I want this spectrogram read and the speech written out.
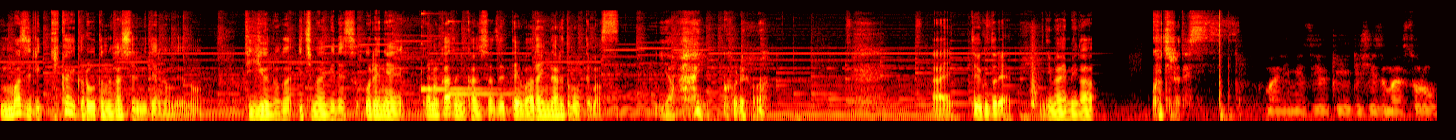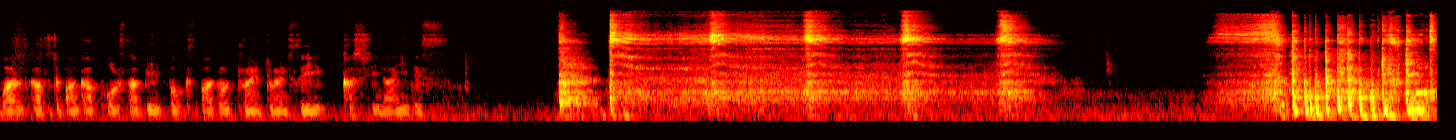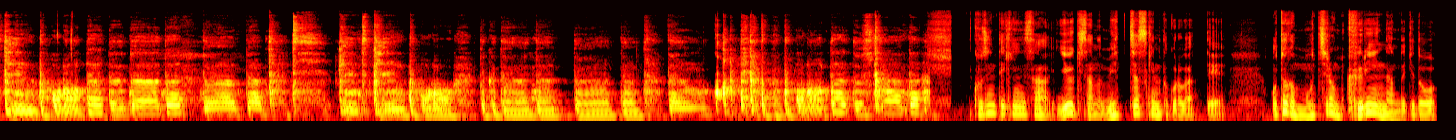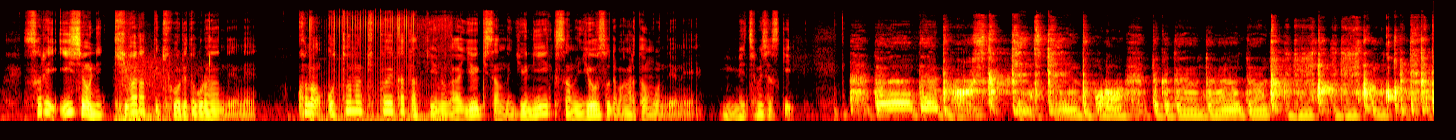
マジで機械から音流してるみたいなんだよな。っていうのが1枚目です。俺ねこのカードに関しては絶対話題になると思ってます。やばいこれは。はいということで2枚目がこちらです。My name is Yuki. This is my solo World Cup Japan Cup All Star Beatbox Battle 2023歌詞ないです。個人的にさゆうきさんのめっちゃ好きなところがあって音がもちろんクリーンなんだけどそれ以上に際立って聞こえるところなんだよね。この音の聞こえ方っていうのがゆうきさんのユニークさの要素でもあると思うんだよね。めちゃめちゃ好き。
